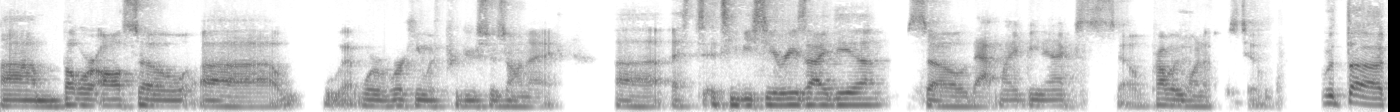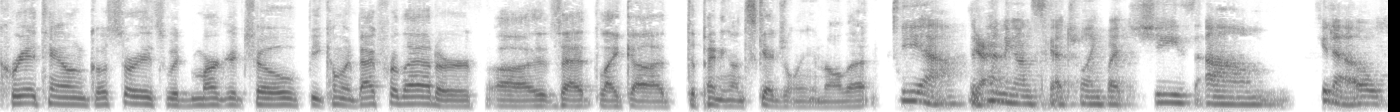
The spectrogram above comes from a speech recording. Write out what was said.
Um, but we're also uh, we're working with producers on a, uh, a, a TV series idea. So that might be next. So probably one of those two with uh, Koreatown Ghost Stories, would Margaret Cho be coming back for that, or uh, is that like uh, depending on scheduling and all that? Yeah, depending yeah. on scheduling. But she's, um, you know,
